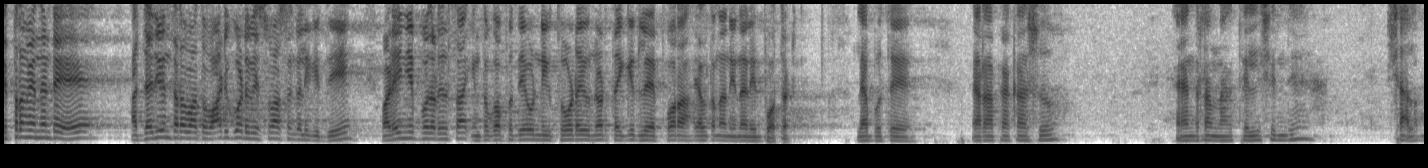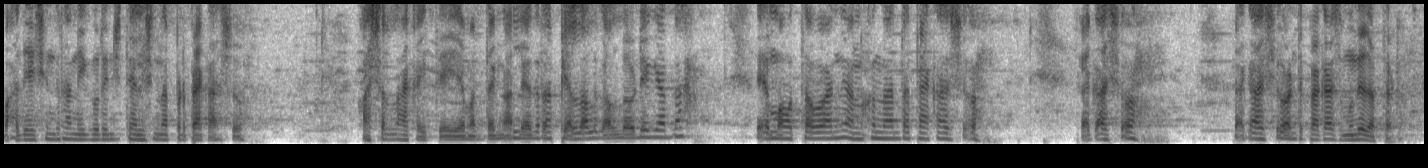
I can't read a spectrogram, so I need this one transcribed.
చిత్రం ఏంటంటే అది చదివిన తర్వాత వాడికి కూడా విశ్వాసం కలిగిద్ది. వాడు ఏం చెప్పిపోతాడు తెలుసా? ఇంత గొప్ప దేవుడు నీకు తోడై ఉన్నాడు తగ్గిద్దిలే పోరా వెళ్తున్నా నేను అని పోతాడు. లేకపోతే ఎరా ప్రకాశు ఏంద్రా నాకు తెలిసిందే. చాలా బాధ వేసిందిరా నీ గురించి తెలిసినప్పుడు ప్రకాశు. అసలు నాకైతే ఏమర్థం కాలేదురా పిల్లలు కలదోడి కదా. ఏమవుతావా అని అనుకున్నానరా ప్రకాశు. ప్రకాశు ప్రకాశు అంటే ప్రకాశ్ ముందే చెప్తాడు.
